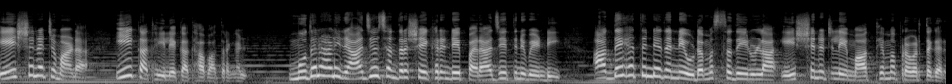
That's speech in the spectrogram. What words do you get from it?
ഏഷ്യനെറ്റുമാണ് ഈ കഥയിലെ കഥാപാത്രങ്ങൾ. മുതലാളി രാജീവ് ചന്ദ്രശേഖരന്റെ പരാജയത്തിനു വേണ്ടി അദ്ദേഹത്തിന്റെ തന്നെ ഉടമസ്ഥതയിലുള്ള ഏഷ്യനെറ്റിലെ മാധ്യമ പ്രവർത്തകർ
